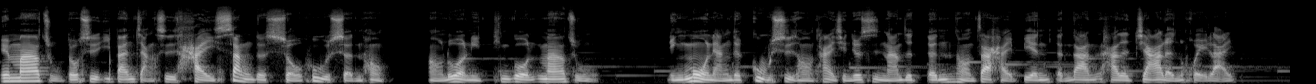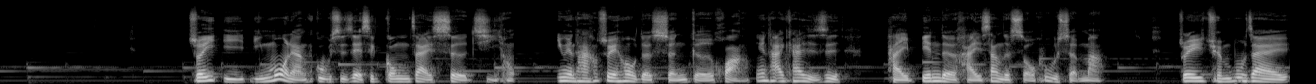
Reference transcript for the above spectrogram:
因为妈祖都是一般讲是海上的守护神吼。哦。如果你听过妈祖林默娘的故事哈，他以前就是拿着灯哈，在海边等待他的家人回来。所以以林默娘故事，这也是功在社稷吼，因为他最后的神格化，因为他一开始是海边的海上的守护神嘛，所以全部在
